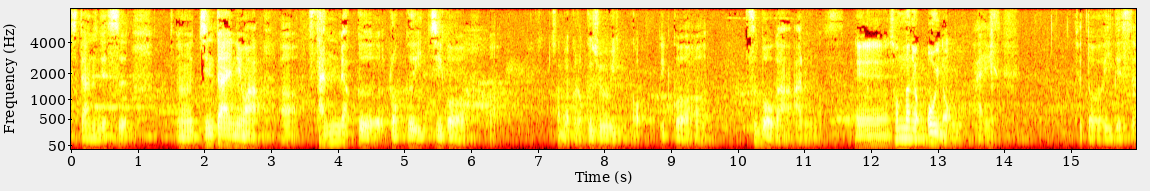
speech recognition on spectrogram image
したんです、うん、人体にはあ361個361個1個あツボがあるのです。えー、そんなに多いの？はい。ちょっといいです。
